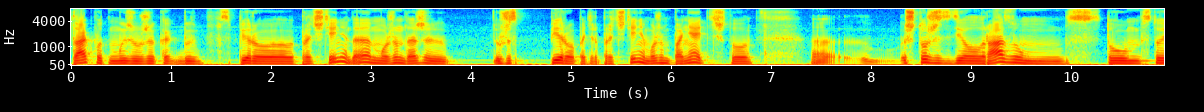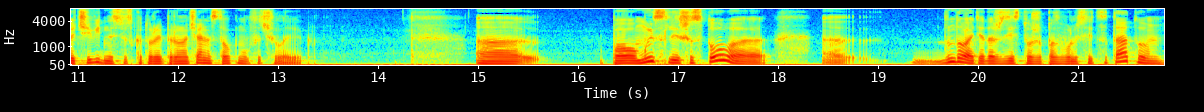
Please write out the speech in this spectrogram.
так вот мы же уже как бы с первого прочтения, да, можем даже уже с первого прочтения можем понять, что э, что же сделал разум с, то, с той очевидностью, с которой первоначально столкнулся человек. Э, по мысли шестого, ну давайте я даже здесь тоже позволю себе цитату,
